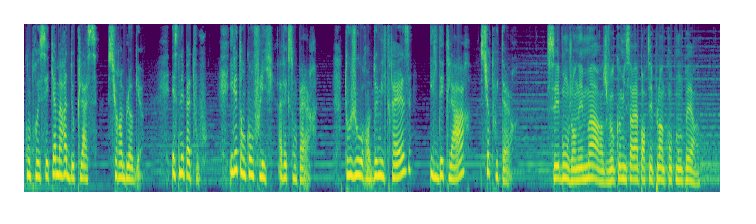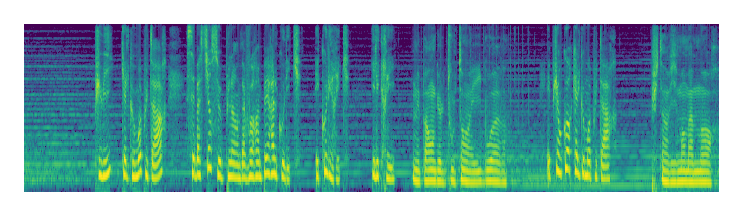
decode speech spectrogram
contre ses camarades de classe sur un blog. Et ce n'est pas tout. Il est en conflit avec son père. Toujours en 2013, il déclare sur Twitter C'est bon, j'en ai marre, je vais au commissariat porter plainte contre mon père. Puis, quelques mois plus tard, Sébastien se plaint d'avoir un père alcoolique et colérique. Il écrit Mes parents gueulent tout le temps et ils boivent. Et puis encore quelques mois plus tard. Putain, vivement ma mort.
